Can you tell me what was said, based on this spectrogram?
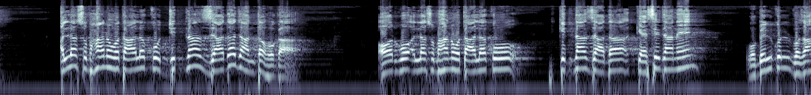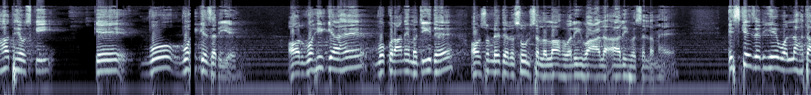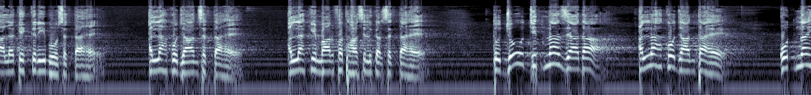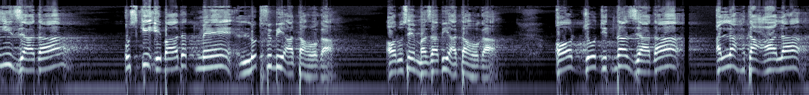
اللہ سبحان و تعالی کو جتنا زیادہ جانتا ہوگا اور وہ اللہ سبحان و تعالی کو کتنا زیادہ کیسے جانے، وہ بالکل وضاحت ہے اس کی کہ وہ وہی کے ذریعے۔ اور وہی کیا ہے؟ وہ قرآن مجید ہے اور سنت رسول صلی اللہ علیہ علیہ وسلم ہے۔ اس کے ذریعے وہ اللہ تعالیٰ کے قریب ہو سکتا ہے۔ اللہ کو جان سکتا ہے۔ اللہ کی معرفت حاصل کر سکتا ہے۔ تو جو جتنا زیادہ اللہ کو جانتا ہے، اتنا ہی زیادہ اس کی عبادت میں لطف بھی آتا ہوگا اور اسے مزہ بھی آتا ہوگا۔ اور جو جتنا زیادہ اللہ تعالی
